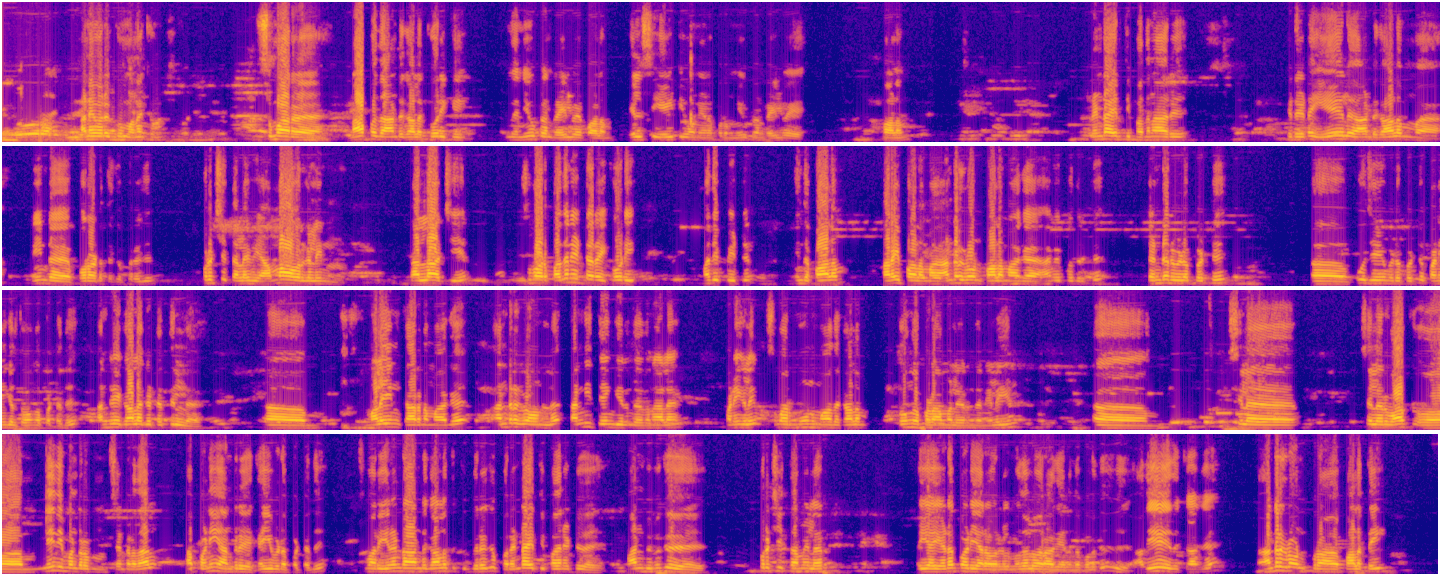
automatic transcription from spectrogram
அனைவருக்கும் வணக்கம். சுமார் நாற்பது ஆண்டு கால கோரிக்கை இந்த நியூட்டன் ரயில்வே பாலம் எல்சி எயிட்டி ஒன் எனப்படும் நியூட்டன் ரயில்வே பாலம். ரெண்டாயிரத்தி பதினாறு கிட்டத்தட்ட ஏழு ஆண்டு காலம் நீண்ட போராட்டத்துக்கு பிறகு புரட்சி தலைவி அம்மா அவர்களின் நல்லாட்சியில் சுமார் பதினெட்டரை கோடி மதிப்பீட்டில் இந்த பாலம் தரைப்பாலமாக அண்டர் கிரவுண்ட் பாலமாக அமைப்பதற்கு டெண்டர் விடப்பட்டு பூஜையும் விடப்பட்டு பணிகள் துவங்கப்பட்டது. அன்றைய காலகட்டத்தில் மழையின் காரணமாக அண்டர் கிரவுண்ட்ல தண்ணி தேங்கி இருந்ததுனால பணிகளை சுமார் மூணு மாத காலம் துவங்கப்படாமல் இருந்த நிலையில் சில சிலர் வாக்கு நீதிமன்றம் சென்றதால் அப்பணி அன்று கைவிடப்பட்டது. சுமார் இரண்டு ஆண்டு காலத்துக்கு பிறகு இப்போ ரெண்டாயிரத்தி பதினெட்டு மாண்புமிகு புரட்சி தமிழர் ஐயா எடப்பாடியார் அவர்கள் முதல்வராக இருந்த பொழுது அதே இதுக்காக அண்டர் கிரவுண்ட் பாலத்தை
